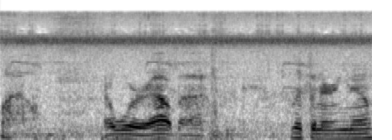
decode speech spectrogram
Wow. I wore her out by flipping her, you know.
